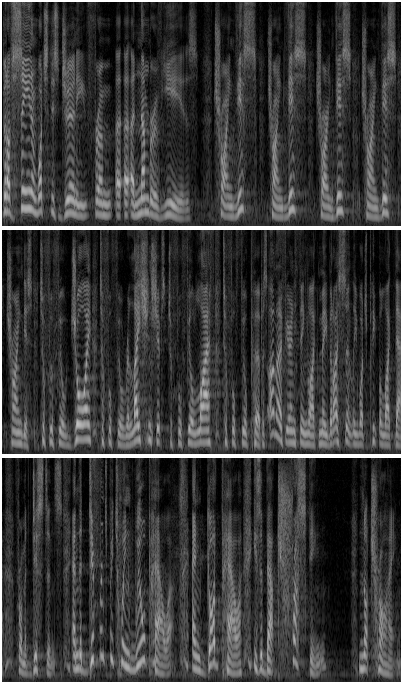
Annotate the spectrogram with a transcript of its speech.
But I've seen and watched this journey from a, a number of years, trying this, trying this, trying this, trying this, trying this to fulfill joy, to fulfill relationships, to fulfill life, to fulfill purpose. I don't know if you're anything like me, but I certainly watch people like that from a distance. And the difference between willpower and God power is about trusting, not trying.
